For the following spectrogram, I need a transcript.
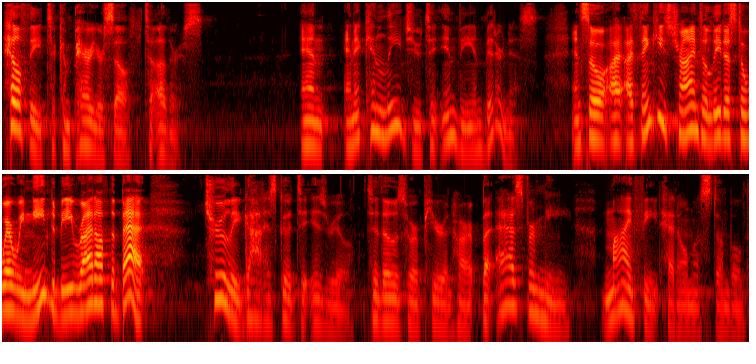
healthy to compare yourself to others, and and it can lead you to envy and bitterness. And so I, I think he's trying to lead us to where we need to be right off the bat. Truly, God is good to Israel, to those who are pure in heart. But as for me, my feet had almost stumbled,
